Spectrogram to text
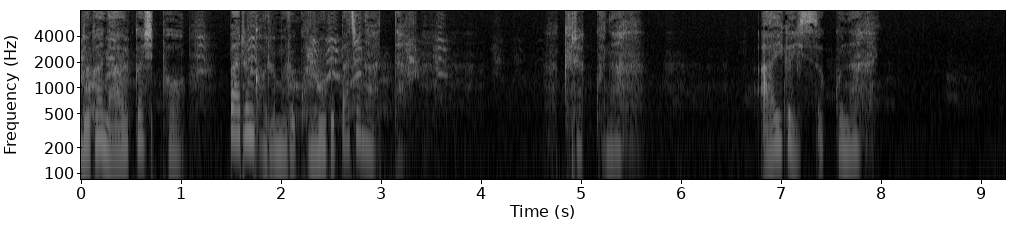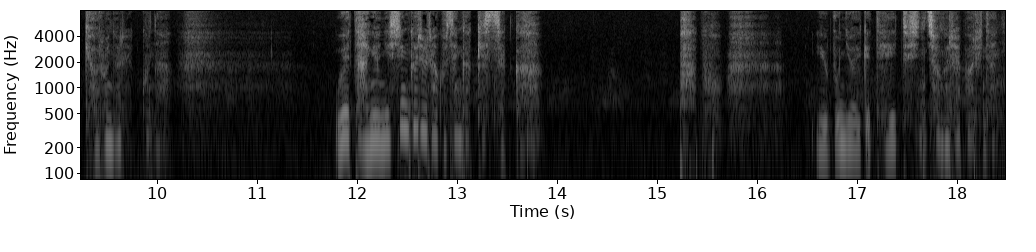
누가 나올까 싶어 빠른 걸음으로 골목을 빠져나왔다. 그랬구나. 아이가 있었구나. 결혼을 했구나. 왜 당연히 싱글이라고 생각했을까? 유부녀에게 데이트 신청을 해버리다니.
